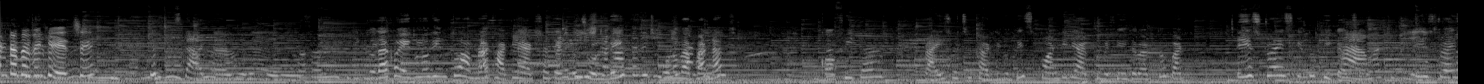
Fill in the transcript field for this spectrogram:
একটা ভেবে খেয়েছে। তো দেখো এগুলো কিন্তু আমরা থাকলে একসাথে এগুলো চলবেই কোনো ব্যাপার না। কফিটার প্রাইস হচ্ছে থার্টি রুপিস কোয়ান্টিটি আর একটু বেশি দিতে পারতো বাট টেস্ট ওয়াইজ কিন্তু ঠিক হ্যাঁ আছে। টেস্ট ওয়াইজ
